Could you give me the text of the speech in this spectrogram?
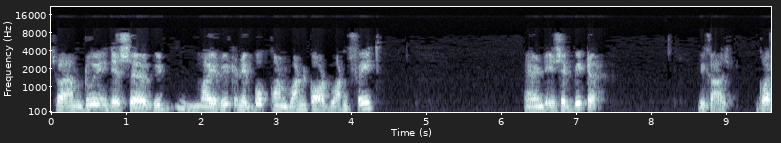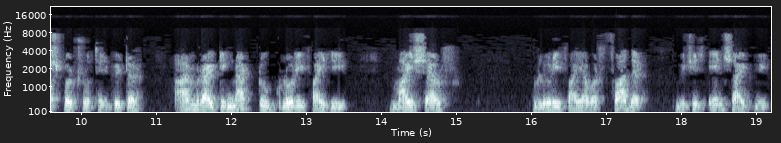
So I'm doing this, uh, my written a book on one God, one faith, and it's a bitter because gospel truth is bitter. I'm writing not to glorify the myself, glorify our Father, which is inside me.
